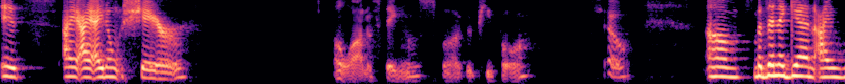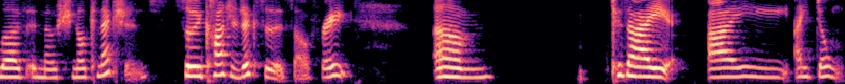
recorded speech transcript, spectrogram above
it's I, I I don't share a lot of things with other people. So um, but then again, I love emotional connections. So it contradicts with itself, right? Um, cuz I I I don't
